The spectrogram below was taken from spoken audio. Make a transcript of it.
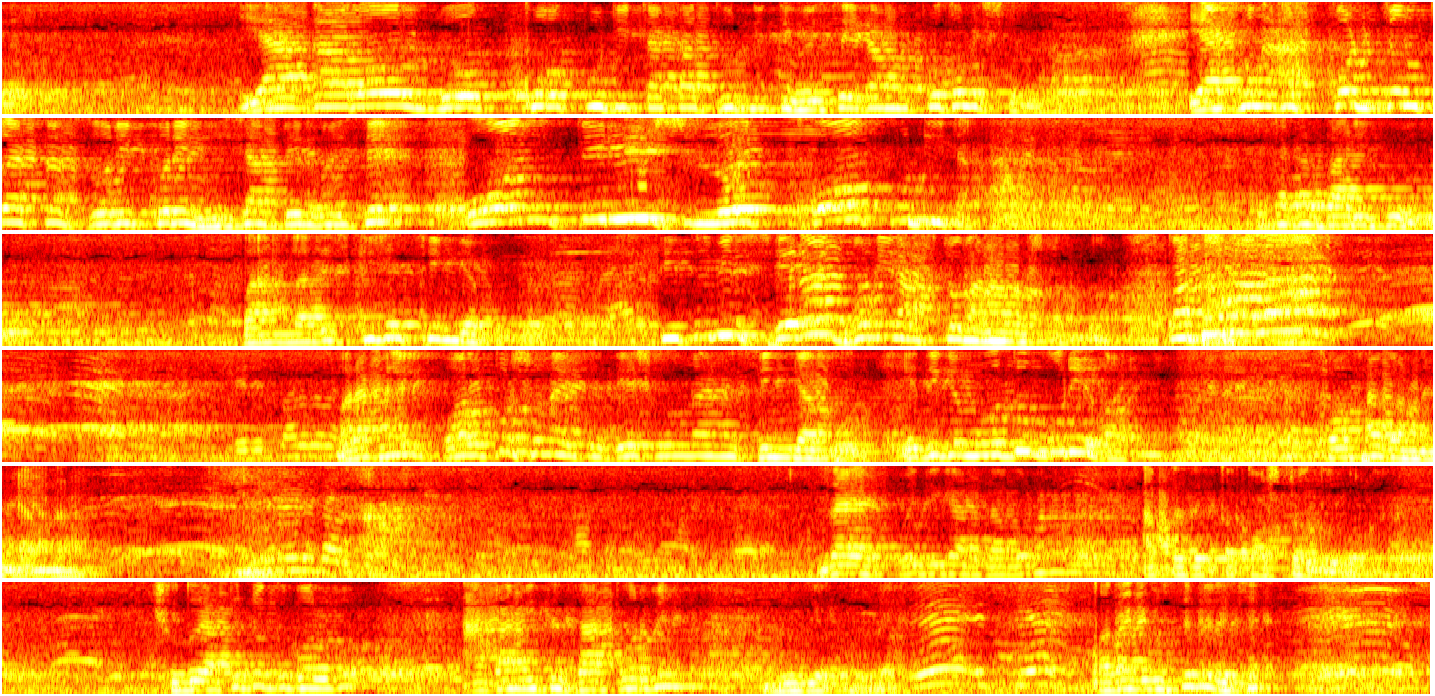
এগারো লক্ষ কোটি টাকা দুর্নীতি হয়েছে, এটা আমরা প্রথমে শুনলাম এখন আজ পর্যন্ত একটা জরিপ করে হিসাব বের হয়েছে, উনত্রিশ লক্ষ কোটি টাকা। টাকার বাড়ি কই? বাংলাদেশ কিসের সিঙ্গাপুর? পৃথিবীর সেরা ধনী রাষ্ট্র বানানো সম্ভব কথা বলেন! ওরা খালি গল্প শোনাইছে, দেশ উন্নয়নে সিঙ্গাপুর। এদিকে মধুপুরি হয়নি। কথা কন না আপনারা। যাই হোক, ওইদিকে আর যাব না। আপনাদেরকে কষ্ট দেবো না। শুধু এতটুকু বলব আগামীতে যা করবেন বুঝে করবেন কথা কি বুঝতে পেরেছেন?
